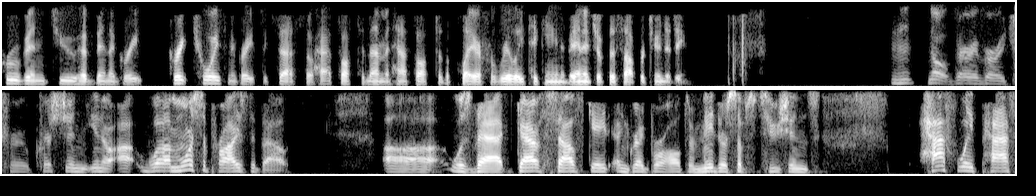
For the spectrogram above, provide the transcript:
proven to have been a great great choice and a great success. So hats off to them and hats off to the player for really taking advantage of this opportunity. Mm-hmm. No, very, very true. Christian, you know, uh, what I'm more surprised about uh, was that Gareth Southgate and Greg Berhalter made their substitutions halfway past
